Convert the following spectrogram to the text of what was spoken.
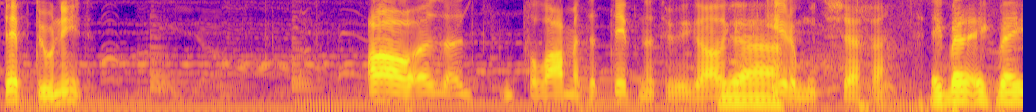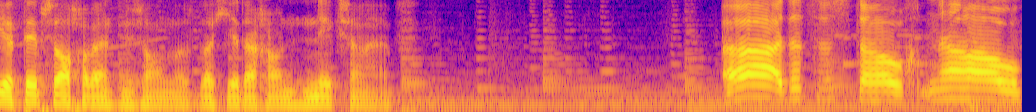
Tip, doe niet. Oh, eh, eh, te laat met de tip natuurlijk. Had ik Ja. eerder moeten zeggen. Ik ben, ik ben je tips wel gewend nu, Sander. Dat je daar gewoon niks aan hebt. Ah, dat was te hoog. No.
